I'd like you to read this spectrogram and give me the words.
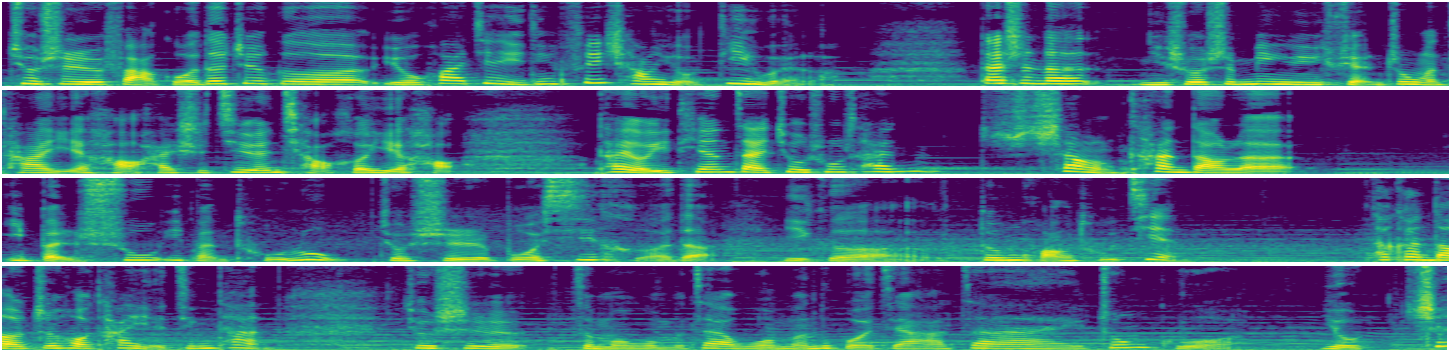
就是法国的这个油画界已经非常有地位了。但是呢，你说是命运选中了他也好，还是机缘巧合也好，他有一天在旧书摊上看到了一本书，一本图录，就是伯希和的一个敦煌图鉴。他看到之后，他也惊叹，就是怎么我们在我们的国家，在中国有这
